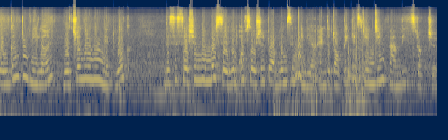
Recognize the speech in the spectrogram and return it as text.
Welcome to VLearn Virtual Learning Network. This is session number 7 of Social Problems in India and the topic is Changing Family Structure.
